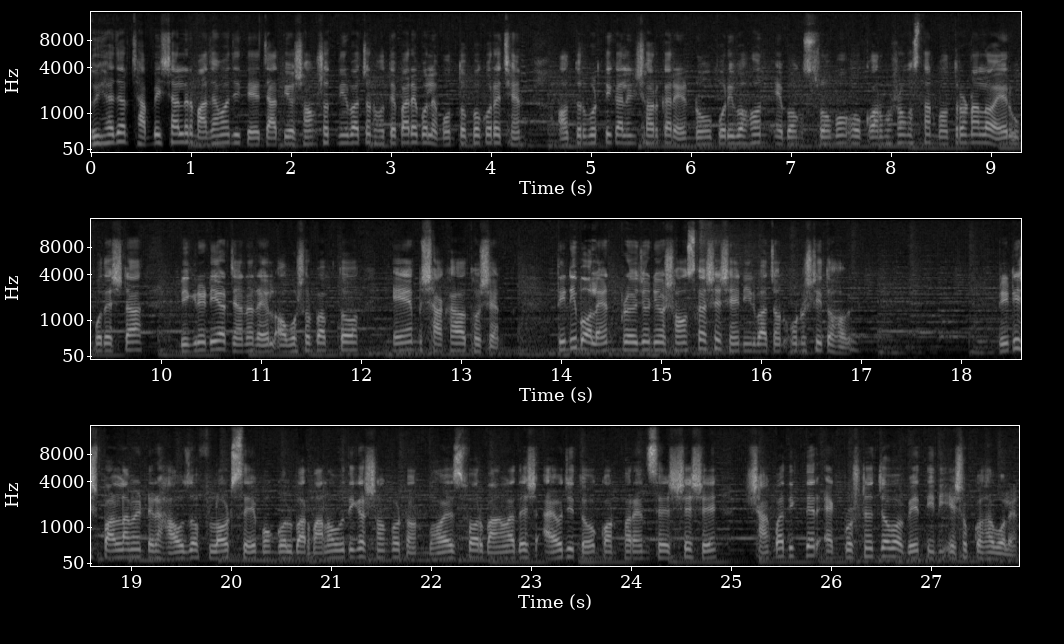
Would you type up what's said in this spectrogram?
দুই হাজার ছাব্বিশ সালের মাঝামাঝিতে জাতীয় সংসদ নির্বাচন হতে পারে বলে মন্তব্য করেছেন অন্তর্বর্তীকালীন সরকারের নৌ পরিবহন এবং শ্রম ও কর্মসংস্থান মন্ত্রণালয়ের উপদেষ্টা ব্রিগেডিয়ার জেনারেল অবসরপ্রাপ্ত এম শাখাওয়াত হোসেন। তিনি বলেন, প্রয়োজনীয় সংস্কার শেষে নির্বাচন অনুষ্ঠিত হবে। ব্রিটিশ পার্লামেন্টের হাউস অফ লর্ডসে মঙ্গলবার মানবাধিকার সংগঠন ভয়েস ফর বাংলাদেশ আয়োজিত কনফারেন্সের শেষে সাংবাদিকদের এক প্রশ্নের জবাবে তিনি এসব কথা বলেন।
